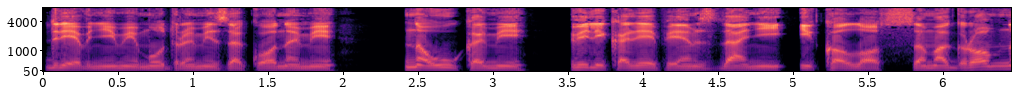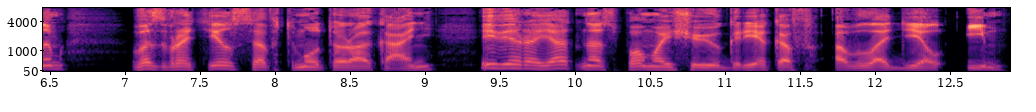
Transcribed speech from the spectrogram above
древними мудрыми законами, науками, великолепием зданий и колоссом огромным, возвратился в Тмутаракань и, вероятно, с помощью греков овладел им.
